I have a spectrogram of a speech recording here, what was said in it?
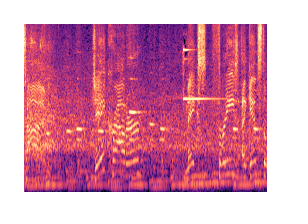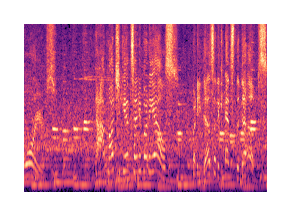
time. Jae Crowder makes threes against the Warriors. Not much against anybody else, but he does it against the Dubs.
